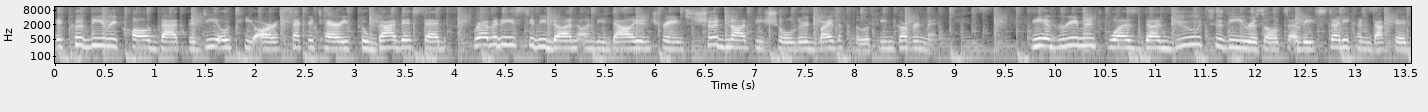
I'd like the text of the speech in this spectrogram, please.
It could be recalled that the DOTR Secretary Tugade said remedies to be done on the Dalian trains should not be shouldered by the Philippine government. The agreement was done due to the results of a study conducted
